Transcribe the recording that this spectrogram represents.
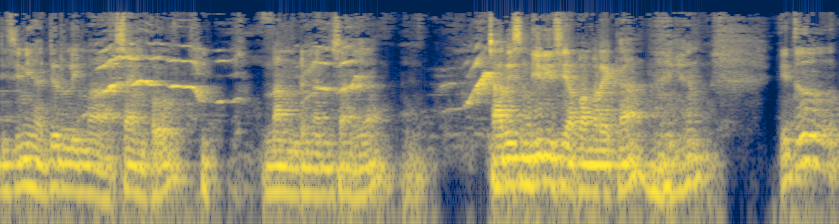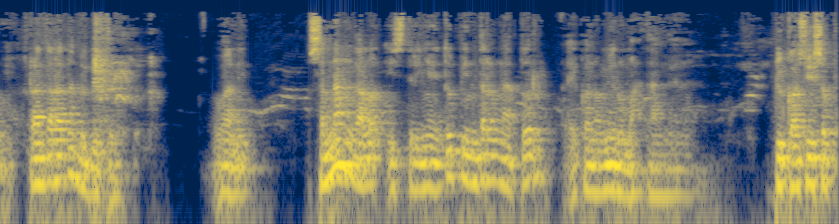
Di sini hadir lima sampel, enam dengan saya. Cari sendiri siapa mereka, ya kan? Itu rata-rata begitu. Wali senang kalau istrinya itu pinter ngatur ekonomi rumah tangga. Dikasih 10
